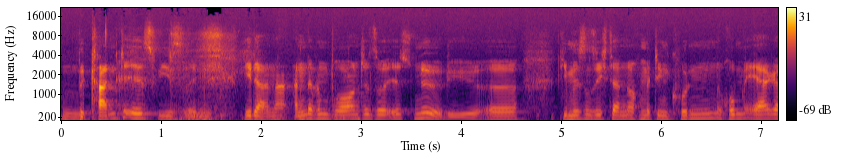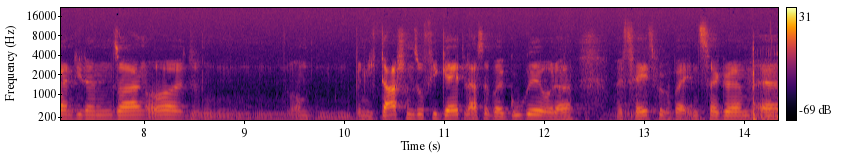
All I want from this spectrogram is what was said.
mhm. bekannt ist, wie es in jeder anderen Branche so ist. Nö, die, äh, die müssen sich dann noch mit den Kunden rumärgern, die dann sagen, oh, wenn ich da schon so viel Geld lasse bei Google oder bei Facebook, bei Instagram, äh,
